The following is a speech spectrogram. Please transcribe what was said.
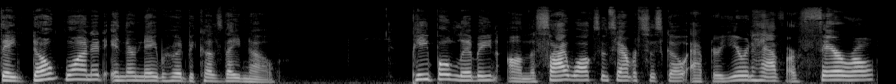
They don't want it in their neighborhood because they know. People living on the sidewalks in San Francisco after a year and a half are feral,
